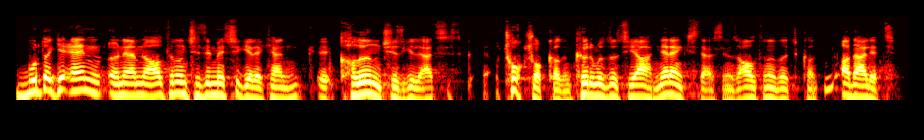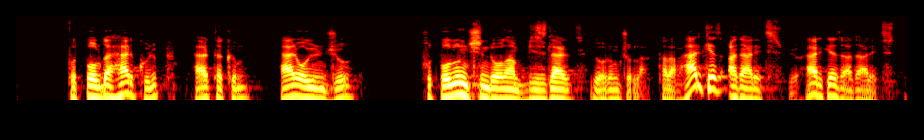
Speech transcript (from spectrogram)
Buradaki en önemli altının çizilmesi gereken e, kalın çizgiler, çok çok kalın, kırmızı, siyah, ne renk isterseniz altını da kalın. Adalet. Futbolda her kulüp, her takım, her oyuncu, futbolun içinde olan bizler, yorumcular, taraf. Herkes adalet istiyor. Herkes adalet istiyor.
